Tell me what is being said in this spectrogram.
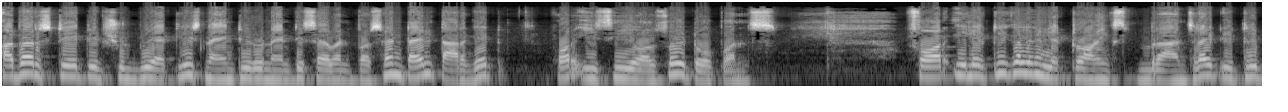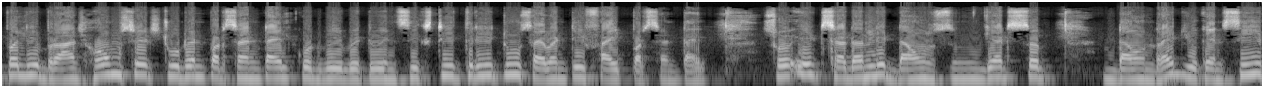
other state it should be at least 90 to 97 percentile target for ECE also it opens for electrical and electronics branch right? EEE branch home state student percentile could be between 63 to 75 percentile. So it suddenly downs gets uh, down right? You can see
